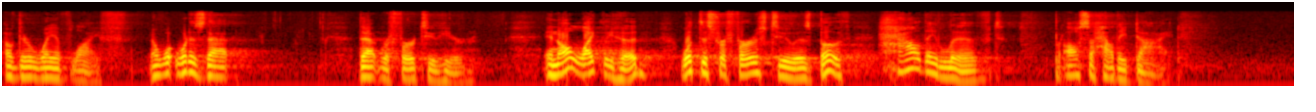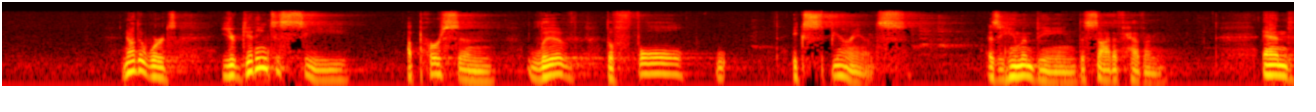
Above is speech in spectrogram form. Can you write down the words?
of their way of life. Now, what, what is that that refer to here? In all likelihood, what this refers to is both how they lived, but also how they died. In other words, you're getting to see a person live the full experience as a human being, the side of heaven. And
